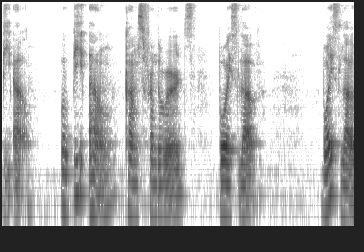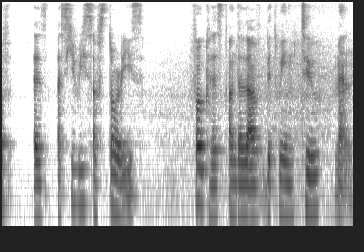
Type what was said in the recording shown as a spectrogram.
BL? Well, BL comes from the words boys love. Boys love is a series of stories focused on the love between two men.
